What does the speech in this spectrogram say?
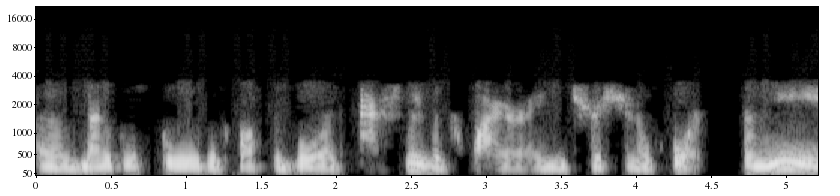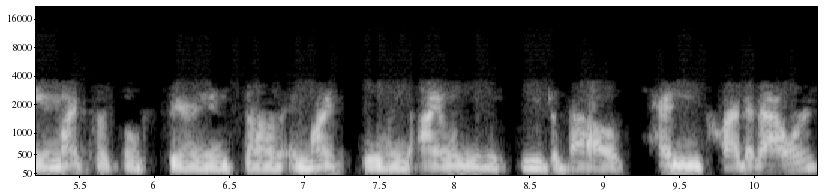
of medical schools across the board actually require a nutritional course for me, in my personal experience um, in my schooling, I only received about 10 credit hours,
